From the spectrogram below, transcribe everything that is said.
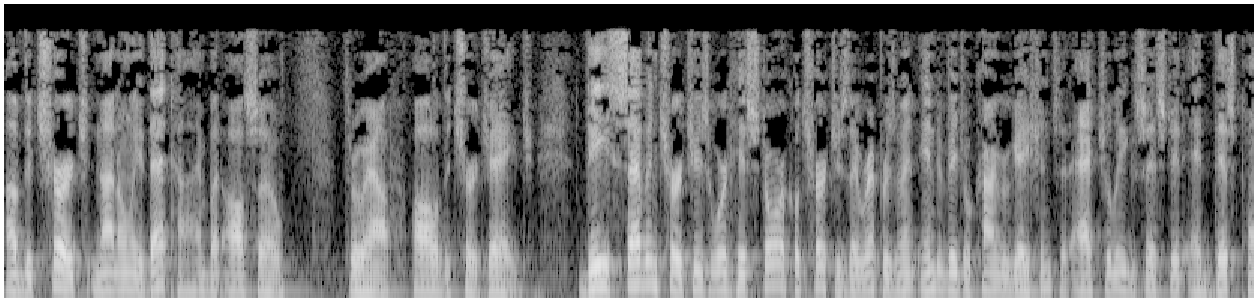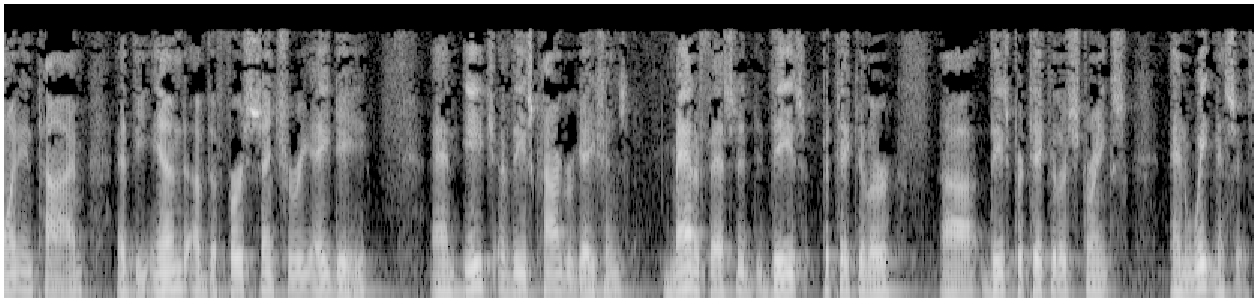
of the church, not only at that time, but also throughout all of the church age. These seven churches were historical churches. They represent individual congregations that actually existed at this point in time, at the end of the first century AD. And each of these congregations manifested these particular uh, these particular strengths and weaknesses.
